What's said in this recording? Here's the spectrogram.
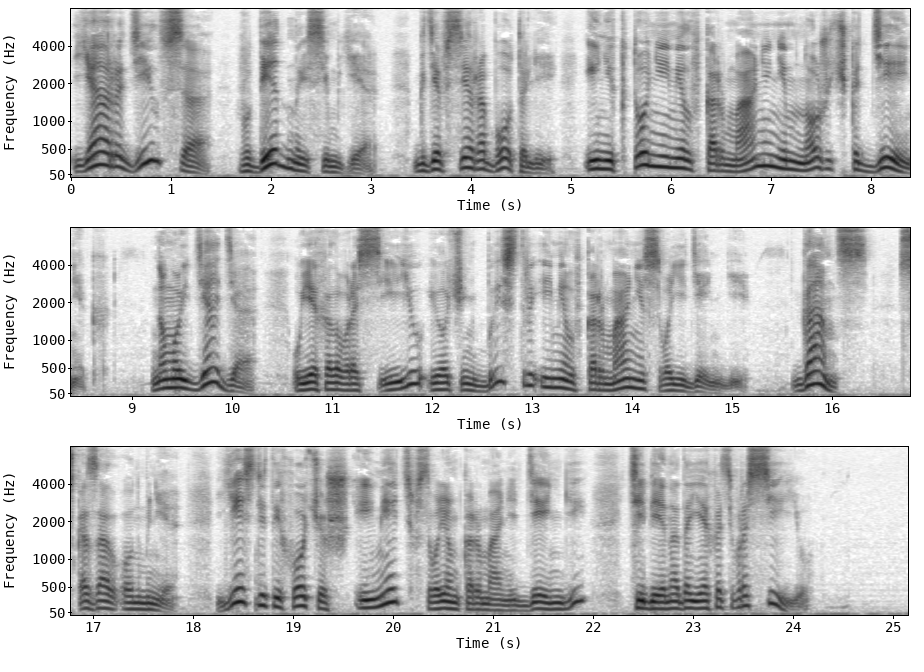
«Я родился в бедной семье, где все работали, и никто не имел в кармане немножечко денег. Но мой дядя уехал в Россию и очень быстро имел в кармане свои деньги». «Ганс», — сказал он мне, — «если ты хочешь иметь в своем кармане деньги, тебе надо ехать в Россию.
